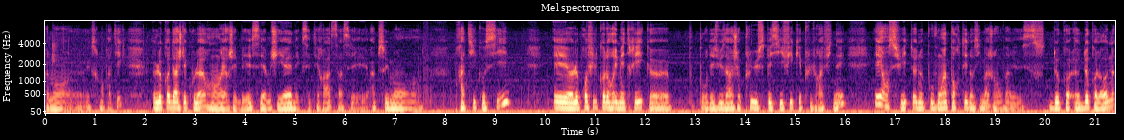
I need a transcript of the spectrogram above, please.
vraiment euh, extrêmement pratique. Le codage des couleurs en RGB, CMJN, etc. Ça, c'est absolument pratique aussi. Et le profil colorimétrique pour des usages plus spécifiques et plus raffinés. Et ensuite, nous pouvons importer nos images. Euh, deux colonnes,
